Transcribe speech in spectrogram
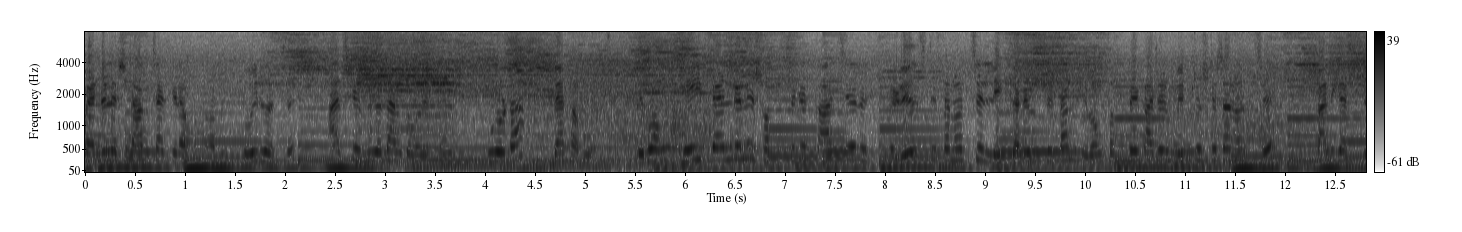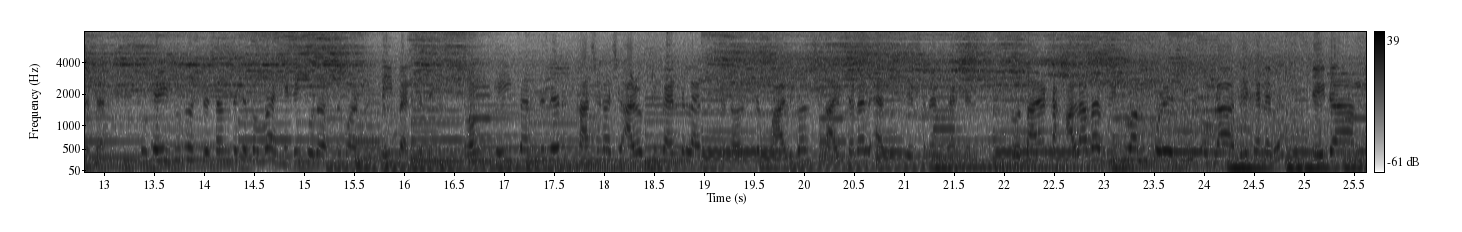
প্যান্ডেলের স্ট্রাকচার কীরকমভাবে তৈরি হচ্ছে, আজকের ভিডিওতে আমি তোমাদের পুরোটা দেখাবো। এবং এই প্যান্ডেলের সব থেকে কাছের রেল স্টেশন হচ্ছে লেক গার্ডেন স্টেশন এবং সব থেকে কাছের মেট্রো স্টেশন হচ্ছে কালীঘাট স্টেশন। তো এই দুটো স্টেশন থেকে তোমরা হেঁটে চলে আসতে পারবে এই প্যান্ডেলে। এবং এই প্যান্ডেলের কাছাকাছি আরও একটি প্যান্ডেল আছে, সেটা হচ্ছে বালিগঞ্জ কালচারাল অ্যাসোসিয়েশনের প্যান্ডেল। তো তার একটা আলাদা ভিডিও আমি করেছি, তোমরা দেখে নেবে। এইটা আমি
